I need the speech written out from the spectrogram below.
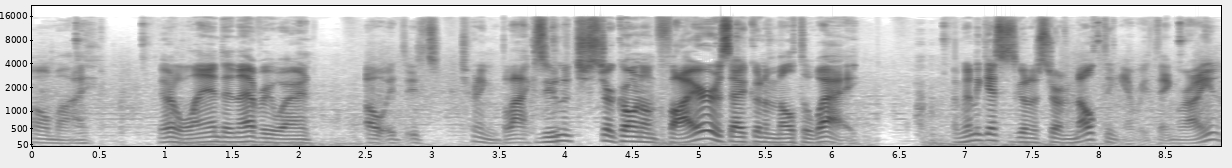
Oh my, they're landing everywhere. Oh, it, it's turning black. Is it gonna start going on fire is that gonna melt away? I'm gonna guess it's gonna start melting everything, right?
